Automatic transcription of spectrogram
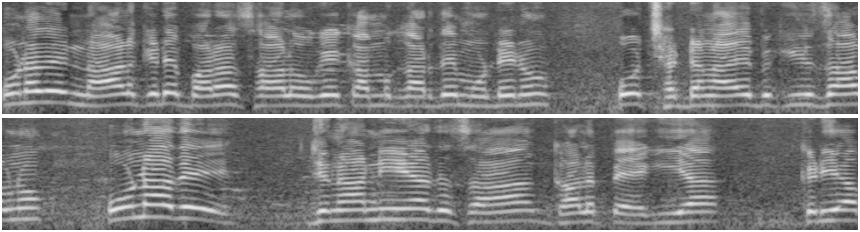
ਉਹਨਾਂ ਦੇ ਨਾਲ ਕਿਹੜੇ 12 ਸਾਲ ਹੋ ਗਏ ਕੰਮ ਕਰਦੇ ਮੁੰਡੇ ਨੂੰ ਉਹ ਛੱਡਣ ਆਏ ਵਕੀਲ ਸਾਹਿਬ ਨੂੰ। ਉਹਨਾਂ ਦੇ ਜਨਾਨੀਆਂ ਦਸਾਂ ਗੱਲ ਪੈ ਗਈ ਆ ਕਿਹੜੀ ਆ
